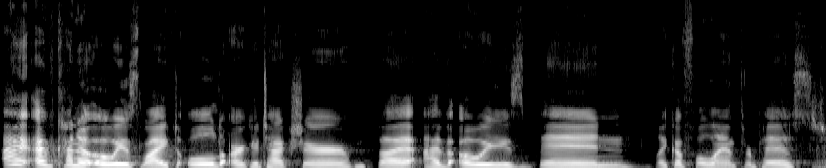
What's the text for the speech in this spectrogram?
I, I've kind of always liked old architecture, but I've always been like a philanthropist.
